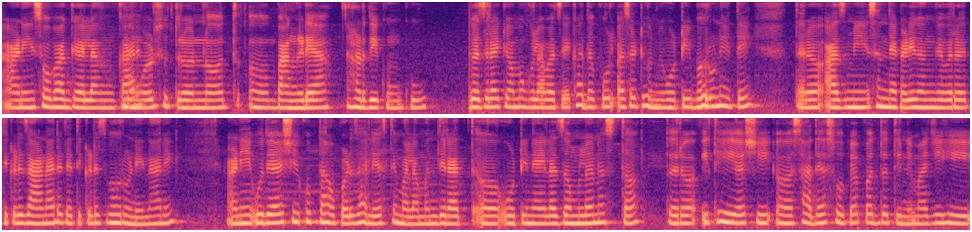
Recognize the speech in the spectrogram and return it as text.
आणि सौभाग्य अलंकार मंगळसूत्र नथ बांगड्या हळदी कुंकू गजरा किंवा मग गुलाबाचं एखादं फूल असं ठेवून मी ओटी भरून येते. तर आज मी संध्याकाळी गंगेवर तिकडे जाणार आहे त्या तिकडेच भरून येणार आहे. आणि उद्या अशी खूप धावपळ झाली असते मला मंदिरात ओटी न्यायला जमलं नसतं. तर इथे ही अशी साध्या सोप्या पद्धतीने माझी ही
